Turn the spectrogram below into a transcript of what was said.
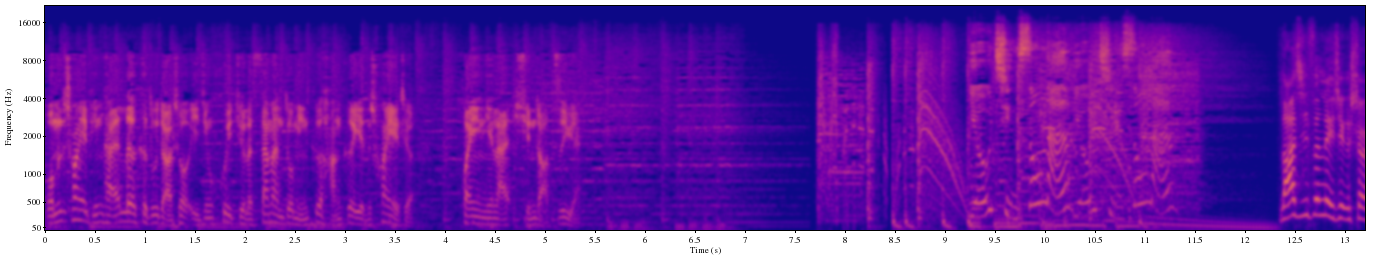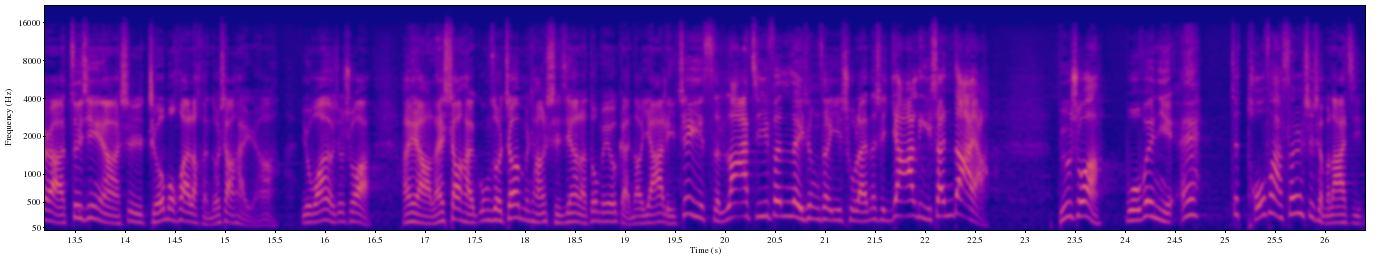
我们的创业平台乐客独角兽已经汇聚了三万多名各行各业的创业者，欢迎您来寻找资源。有请松南，有请松南。垃圾分类这个事儿啊，最近啊是折磨坏了很多上海人啊。有网友就说啊，哎呀，来上海工作这么长时间了，都没有感到压力，这一次垃圾分类政策一出来，那是压力山大呀。比如说啊，我问你，哎，这头发丝儿是什么垃圾？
